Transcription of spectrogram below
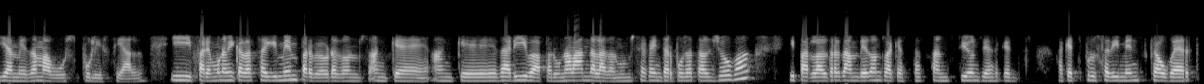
i a més amb abús policial. I farem una mica de seguiment per veure doncs, en, què, en què deriva, per una banda, la denúncia que ha interposat el jove i per l'altra també doncs, aquestes sancions i aquests, aquests procediments que ha obert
